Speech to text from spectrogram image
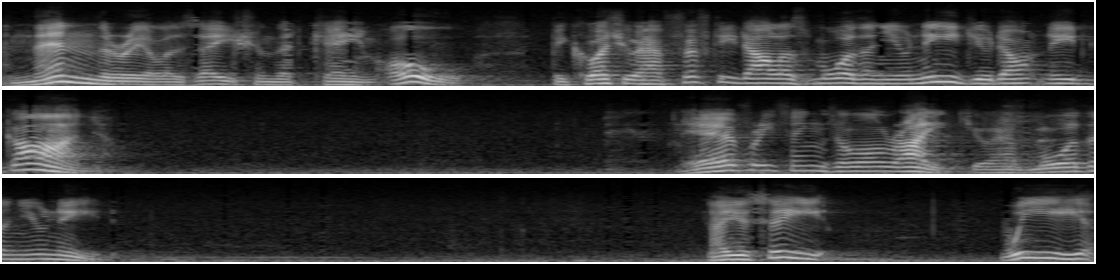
And then the realization that came, oh, because you have $50 more than you need, you don't need God. Everything's all right. You have more than you need. Now, you see, we,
